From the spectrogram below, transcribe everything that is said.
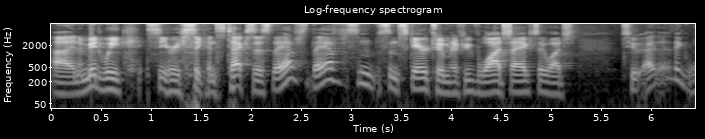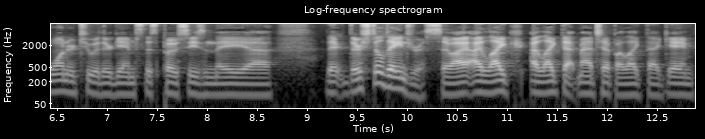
uh, in a midweek series against Texas. They have they have some some scare to them. And if you've watched, I actually watched two, I think one or two of their games this postseason. They uh, they're, they're still dangerous. So I, I, like I like that matchup. I like that game.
